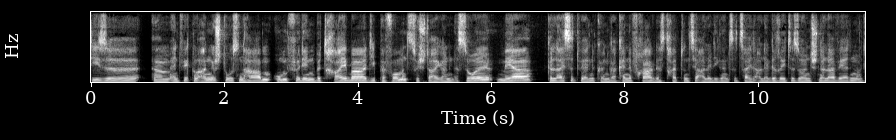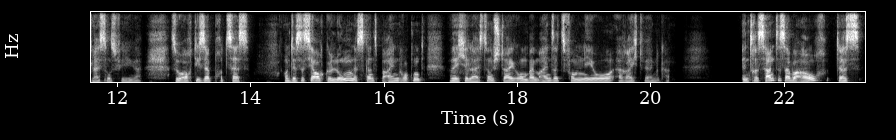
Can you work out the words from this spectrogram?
diese ähm, Entwicklung angestoßen haben, um für den Betreiber die Performance zu steigern. Es soll mehr geleistet werden können, gar keine Frage. Das treibt uns ja alle die ganze Zeit. Alle Geräte sollen schneller werden und leistungsfähiger. So auch dieser Prozess. Und es ist ja auch gelungen, das ist ganz beeindruckend, welche Leistungssteigerung beim Einsatz vom Neo erreicht werden kann. Interessant ist aber auch, dass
